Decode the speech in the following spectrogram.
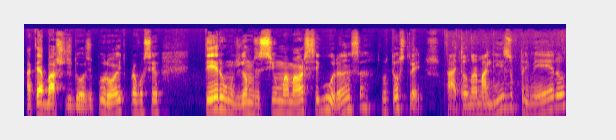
até abaixo de 12 por 8, para você ter, um, digamos assim, uma maior segurança nos teus treinos. Tá, então normalizo primeiro.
